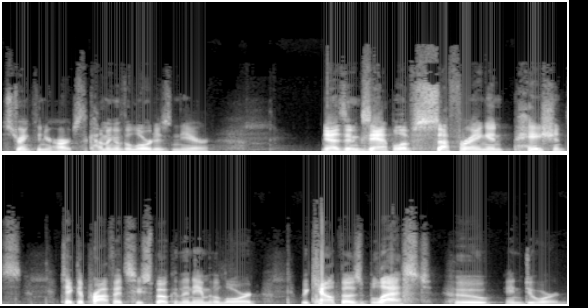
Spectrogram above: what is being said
strengthen your hearts. The coming of the Lord is near. Now, as an example of suffering and patience, take the prophets who spoke in the name of the Lord. We count those blessed who endured.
